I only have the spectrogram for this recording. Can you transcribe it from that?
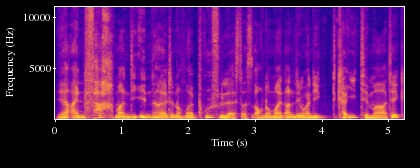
ja einen Fachmann die Inhalte nochmal prüfen lässt. Das ist auch nochmal in Anlehnung an die KI-Thematik,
